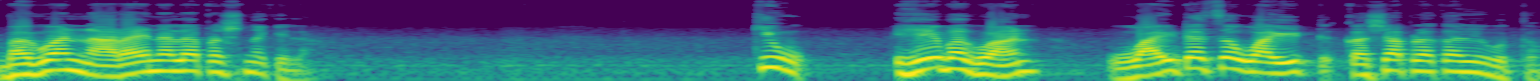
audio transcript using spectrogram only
भगवान नारायणाला प्रश्न केला की हे भगवान वाईटाचं वाईट कशा प्रकारे होतं?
